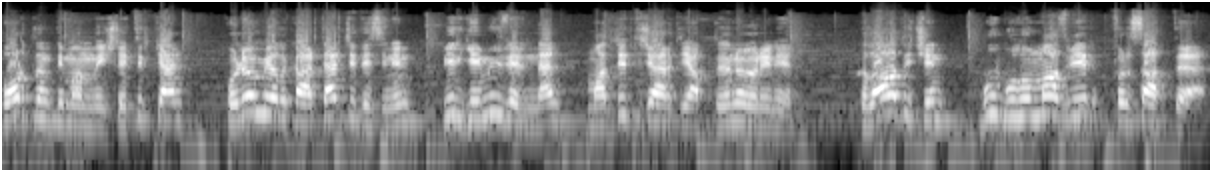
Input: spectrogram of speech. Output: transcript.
Portland limanını işletirken Kolombiyalı kartel çetesinin bir gemi üzerinden madde ticareti yaptığını öğrenir. Cloud için bu bulunmaz bir fırsattı.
